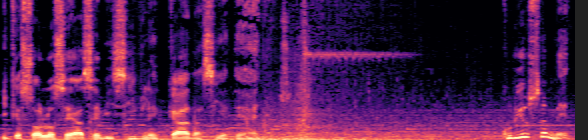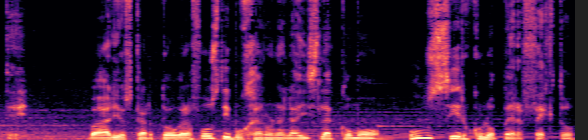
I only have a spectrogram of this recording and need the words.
y que solo se hace visible cada siete años. Curiosamente, varios cartógrafos dibujaron a la isla como un círculo perfecto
